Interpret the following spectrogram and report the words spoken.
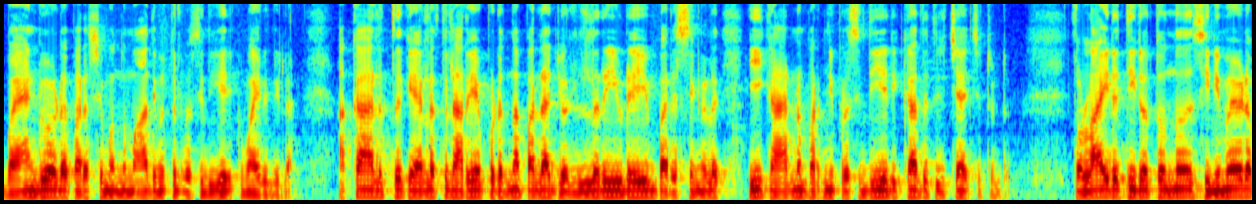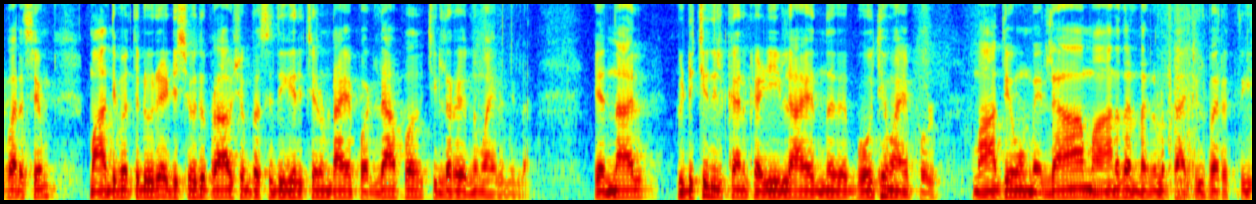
ബാങ്കുകളുടെ പരസ്യമൊന്നും മാധ്യമത്തിൽ പ്രസിദ്ധീകരിക്കുമായിരുന്നില്ല. അക്കാലത്ത് കേരളത്തിൽ അറിയപ്പെടുന്ന പല ജ്വല്ലറിയുടെയും പരസ്യങ്ങൾ ഈ കാരണം പറഞ്ഞ് പ്രസിദ്ധീകരിക്കാതെ തിരിച്ചയച്ചിട്ടുണ്ട്. തൊള്ളായിരത്തി ഇരുപത്തൊന്ന് സിനിമയുടെ പരസ്യം മാധ്യമത്തിൽ ഒരു അടിച്ച് ഒരു പ്രാവശ്യം പ്രസിദ്ധീകരിച്ചിട്ടുണ്ടായ പൊല്ലാപ്പ് ചില്ലറയൊന്നുമായിരുന്നില്ല എന്നാൽ പിടിച്ചു നിൽക്കാൻ കഴിയില്ല എന്ന് ബോധ്യമായപ്പോൾ മാധ്യമം എല്ലാ മാനദണ്ഡങ്ങളും കാറ്റിൽ പരത്തി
